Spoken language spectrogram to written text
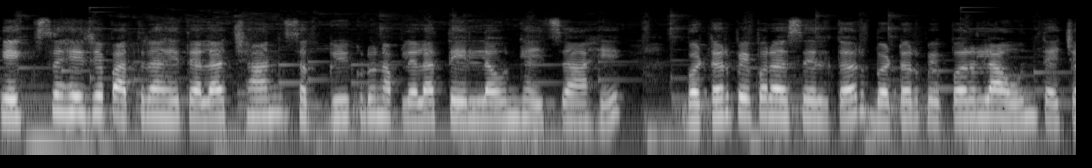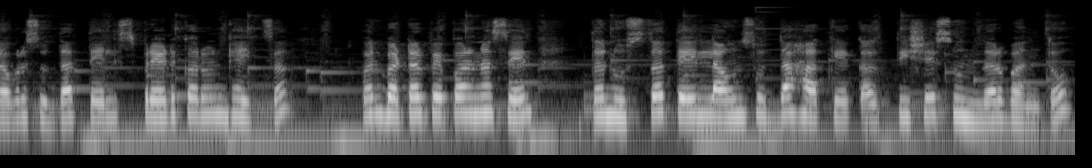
केकचं हे जे पात्र आहे त्याला छान सगळीकडून आपल्याला तेल लावून घ्यायचं आहे. बटर पेपर असेल तर बटर पेपर लावून त्याच्यावर सुद्धा तेल स्प्रेड करून घ्यायचं. पण बटर पेपर नसेल तर नुसतं तेल लावून सुद्धा हा केक अतिशय सुंदर बनतो.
